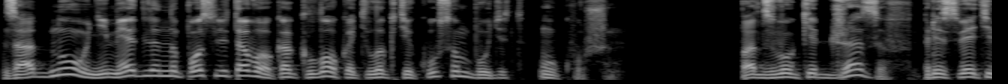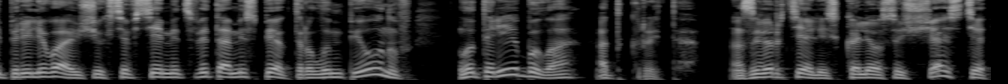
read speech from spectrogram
за одну немедленно после того, как локоть локтикусом будет укушен. Под звуки джазов, при свете переливающихся всеми цветами спектра лампионов, лотерея была открыта. Завертелись колеса счастья,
